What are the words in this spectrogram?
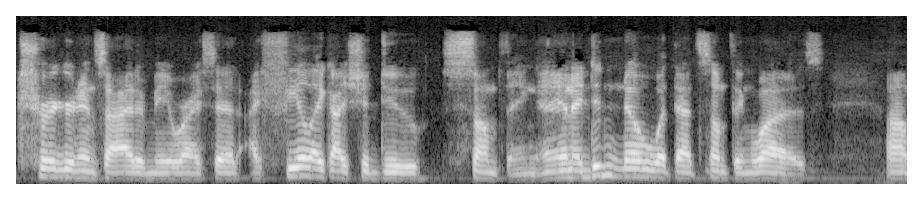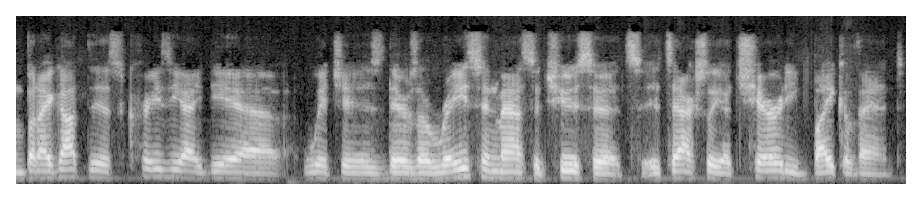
triggered inside of me where I said, I feel like I should do something. And I didn't know what that something was. Um, but I got this crazy idea, which is there's a race in Massachusetts. It's actually a charity bike event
